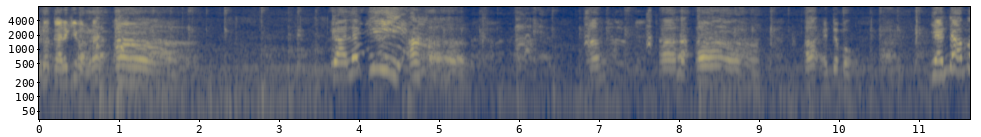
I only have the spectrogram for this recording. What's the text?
എടോ കലക്കി ആ കലക്കി ആ ആ എന്റെ അമ്മ. എന്റെ അമ്മ.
